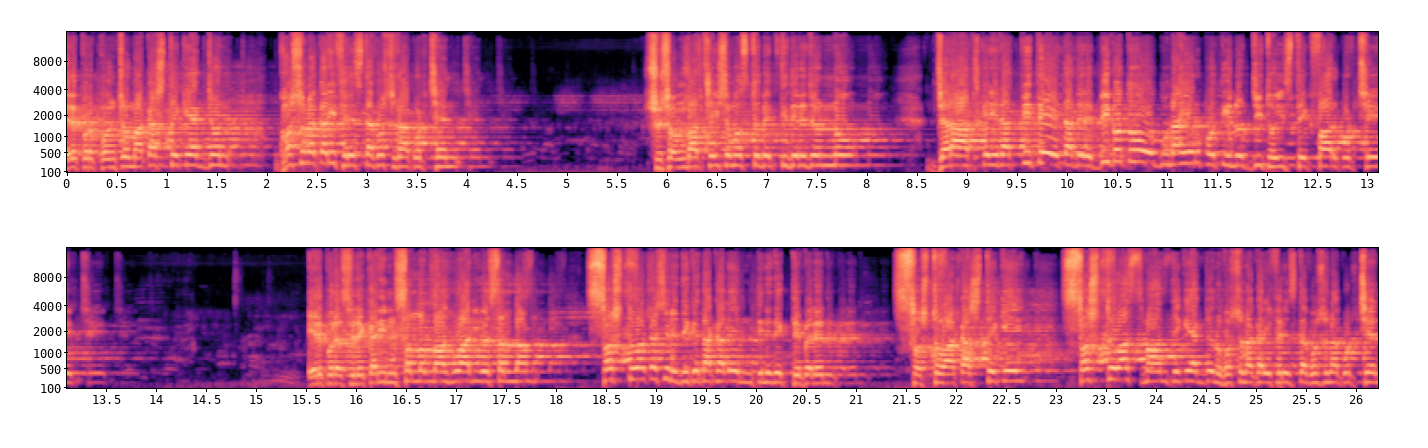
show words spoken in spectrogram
এরপর পঞ্চম আকাশ থেকে একজন ঘোষণাকারী ফেরেস্তা ঘোষণা করছেন, সুসংবাদ সেই সমস্ত ব্যক্তিদের জন্য যারা আজকের রাত্রিতে তাদের বিগত গুনাহের প্রতি লজ্জিত ইস্তেগফার করছে। এরপরে সুরে করিম সাল্লাল্লাহু আলাইহি ওয়াসাল্লাম ষষ্ঠ আকাশের দিকে তাকালেন, তিনি দেখতে পেলেন ষষ্ঠ আকাশ থেকে ষষ্ঠ আসমান থেকে একজন ঘোষণাকারী ফেরেস্তা ঘোষণা করছেন।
